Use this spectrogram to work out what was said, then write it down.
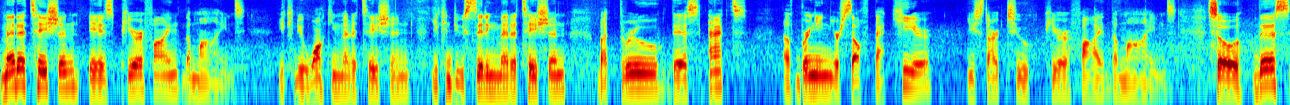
Meditation is purifying the mind. You can do walking meditation, you can do sitting meditation, but through this act of bringing yourself back here, you start to purify the mind. So this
